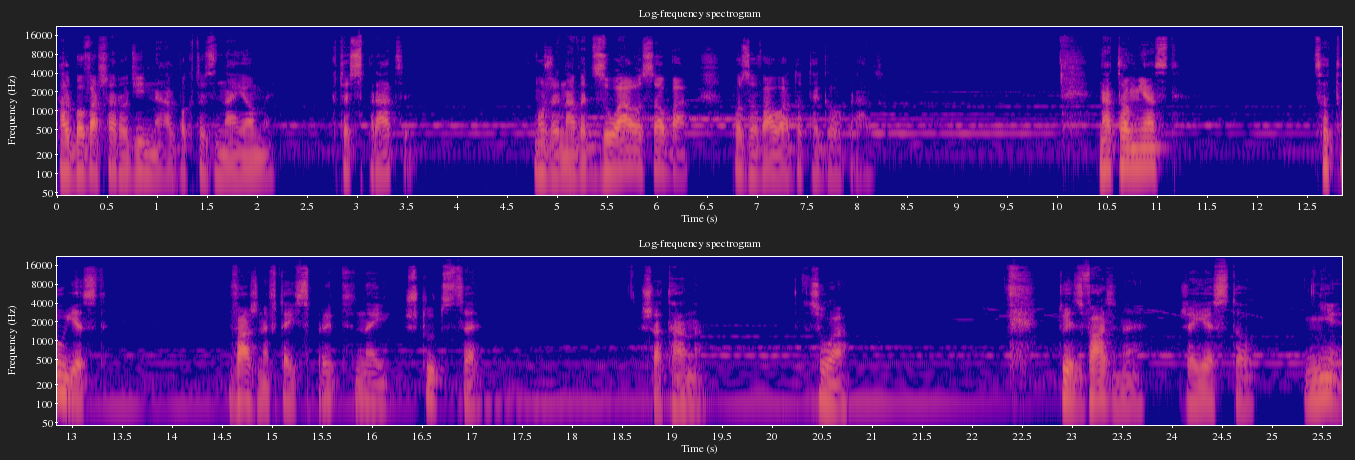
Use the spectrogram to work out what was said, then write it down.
Albo wasza rodzina, albo ktoś znajomy, ktoś z pracy. Może nawet zła osoba pozowała do tego obrazu. Natomiast co tu jest ważne w tej sprytnej sztuczce szatana, zła? Tu jest ważne, że jest to nie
